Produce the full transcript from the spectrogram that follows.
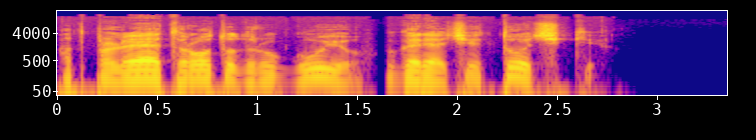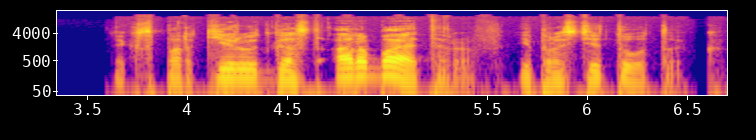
Отправляют роту другую в горячие точки. Экспортируют гастарбайтеров и проституток.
